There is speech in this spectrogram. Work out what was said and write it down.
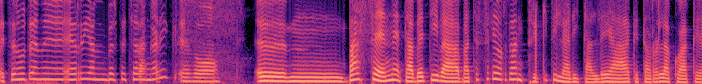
Etzen duten eh, herrian beste txarangarik? Edo... Um, bazen, eta beti ba, batez ere orduan trikitilari taldeak eta horrelakoak e,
